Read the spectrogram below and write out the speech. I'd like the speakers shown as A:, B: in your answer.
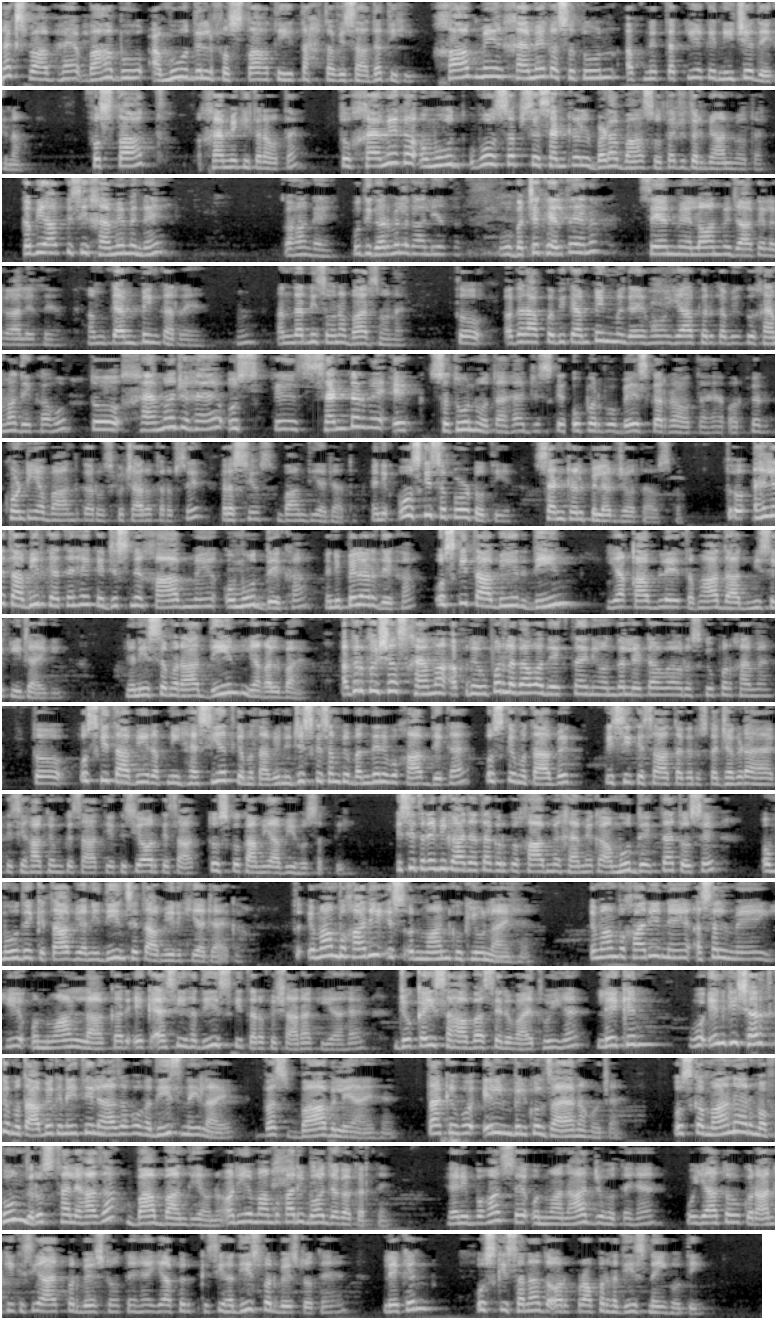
A: Next باب ہے بابو امود الفسطاطی تحت وسادتی خواب میں خیمے کا ستون اپنے تکیے کے نیچے دیکھنا۔ فستاد خیمے کی طرح ہوتا ہے۔ تو خیمے کا امود وہ سب سے سینٹرل بڑا بانس ہوتا ہے جو درمیان میں ہوتا ہے۔ کبھی آپ کسی خیمے میں گئے؟ کہاں گئے؟ خود ہی گھر میں لگا لیا تھا۔ وہ بچے کھیلتے ہیں نا، سین میں، لان میں جا کے لگا لیتے ہیں۔ ہم کیمپنگ کر رہے ہیں۔ اندر نہیں سونا، باہر سونا ہے۔ تو اگر آپ کبھی کیمپنگ میں گئے ہوں یا پھر کبھی کوئی خیمہ دیکھا ہو، تو خیمہ جو ہے، اس کے سینٹر میں ایک ستون ہوتا ہے، جس کے اوپر وہ بیس کر رہا ہوتا ہے اور پھر کھونٹیاں باندھ کر اس کو چاروں طرف سے رسیوں باندھ دیا جاتا ہے۔ یعنی اس کی سپورٹ ہوتی ہے سینٹرل پلر جو ہوتا ہے اس کا۔ تو اہل تعبیر کہتے ہیں کہ جس نے خواب میں امود دیکھا یعنی پلر دیکھا، اس کی تعبیر دین یا قابل اعتماد آدمی سے کی جائے گی۔ یعنی اس سے مراد دین یا غلبہ ہے۔ اگر کوئی شخص خیمہ اپنے اوپر لگا ہوا دیکھتا ہے یعنی نہیں اندر لیٹا ہوا اور اس کے اوپر خیمہ ہے، تو اس کی تعبیر اپنی حیثیت کے مطابق یعنی جس قسم کے بندے نے وہ خواب دیکھا ہے، اس کے مطابق کسی کے ساتھ اگر اس کا جھگڑا ہے، کسی حاکم کے ساتھ یا کسی اور کے ساتھ، تو اس کو کامیابی ہو سکتی ہے۔ اسی طرح بھی کہا جاتا ہے، اگر کوئی خواب میں خیمے کا امود دیکھتا ہے، تو اسے امود کتاب یعنی دین سے تعمیر کیا جائے گا۔ تو امام بخاری اس عنوان کو کیوں لائے ہیں؟ امام بخاری نے اصل میں یہ عنوان لا کر ایک ایسی حدیث کی طرف اشارہ کیا ہے جو کئی صحابہ سے روایت ہوئی ہے، لیکن وہ ان کی شرط کے مطابق نہیں تھی، لہٰذا وہ حدیث نہیں لائے، بس باب لے آئے ہیں تاکہ وہ علم بالکل ضائع نہ ہو جائے۔ اس کا معنی اور مفہوم درست تھا، لہٰذا باب باندھ دیا انہوں نے۔ اور یہ امام بخاری بہت جگہ کرتے ہیں۔ یعنی بہت سے عنوانات جو ہوتے ہیں، وہ یا تو قرآن کی کسی آیت پر بیسڈ ہوتے ہیں یا پھر کسی حدیث پر بیسڈ ہوتے ہیں، لیکن اس کی سند اور پراپر حدیث نہیں ہوتی۔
